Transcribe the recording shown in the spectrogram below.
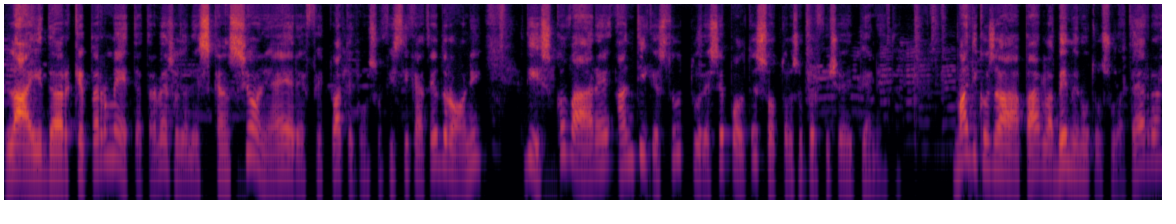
LiDAR che permette attraverso delle scansioni aeree effettuate con sofisticati droni di scovare antiche strutture sepolte sotto la superficie del pianeta. Ma di cosa parla Benvenuto sulla Terra?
